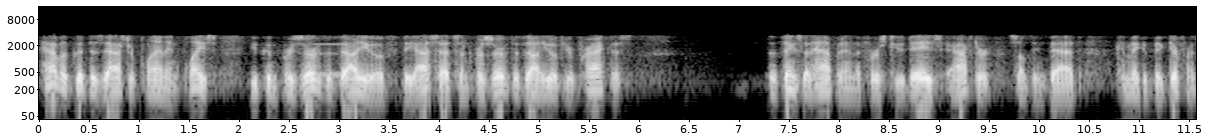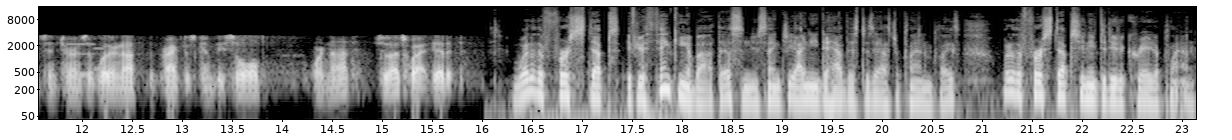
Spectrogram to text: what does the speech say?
have a good disaster plan in place, you can preserve the value of the assets and preserve the value of your practice. The things that happen in the first few days after something bad can make a big difference in terms of whether or not the practice can be sold or not. So that's why I did it. What are the first steps if you're thinking about this and you're saying, gee, I need to have this disaster plan in place? What are the first steps you need to do to create a plan?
